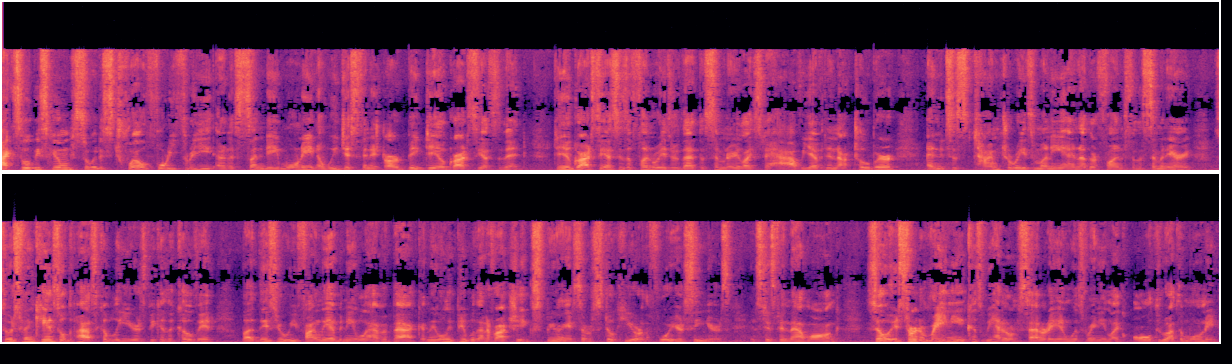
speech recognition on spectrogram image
Pax Vobiscum, so it is 12.43 on a Sunday morning, and we just finished our big Deo Gratias event. Deo Gratias is a fundraiser that the seminary likes to have. We have it in October, and it's just time to raise money and other funds for the seminary. So it's been canceled the past couple of years because of COVID, but this year we finally have been able to have it back, and the only people that have actually experienced that are still here are the four-year seniors. It's just been that long. So it started raining because we had it on Saturday, and it was raining like all throughout the morning.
